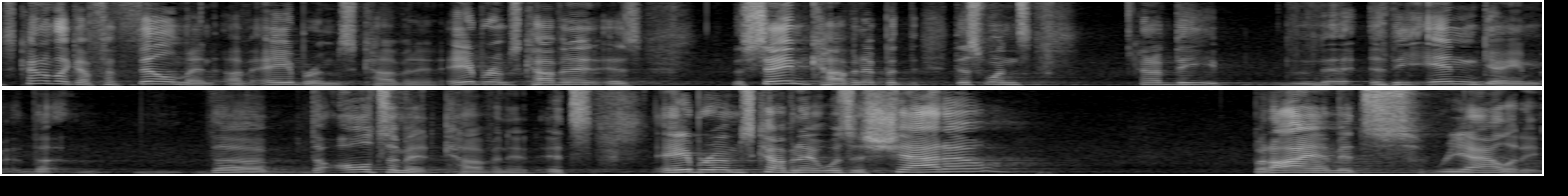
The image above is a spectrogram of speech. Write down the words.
it's kind of like a fulfillment of Abram's covenant. Abram's covenant is the same covenant, but this one's kind of the, the, the end game, the, the, the ultimate covenant. It's Abram's covenant was a shadow, but I am its reality.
